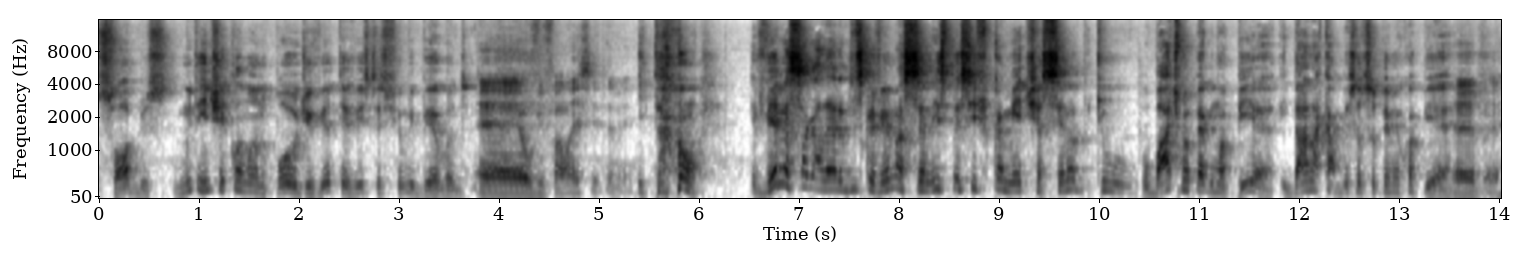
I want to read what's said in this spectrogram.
sóbrios, muita gente reclamando, pô, eu devia ter visto esse filme bêbado. É, eu ouvi falar isso aí também. Então, vendo essa galera descrevendo a cena, especificamente a cena que o, o Batman pega uma pia e dá na cabeça do Superman com a pia. É, velho.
